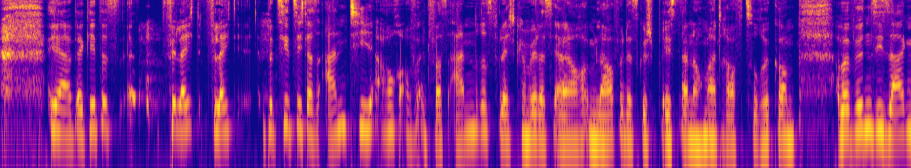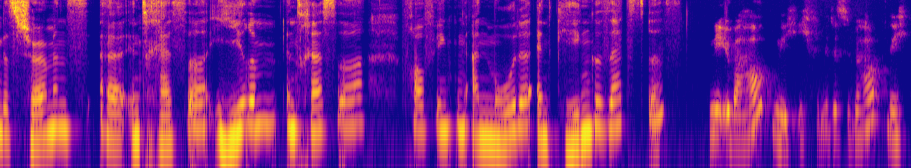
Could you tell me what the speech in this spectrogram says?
Ja, da geht es, vielleicht, vielleicht bezieht sich das Anti auch auf etwas anderes. Vielleicht können wir das ja auch im Laufe des Gesprächs dann nochmal drauf zurückkommen. Aber würden Sie sagen, dass Shermans äh, Interesse, Ihrem Interesse, Frau Finken, an Mode entgegengesetzt ist? Nee, überhaupt nicht. Ich finde das überhaupt nicht.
